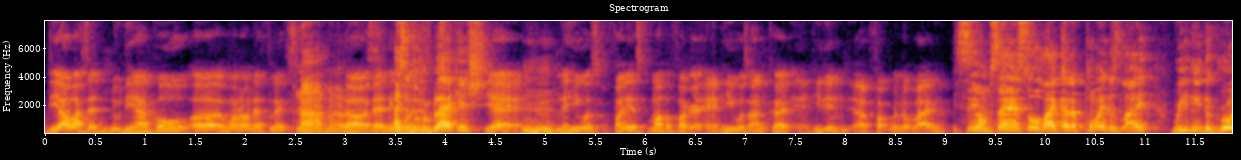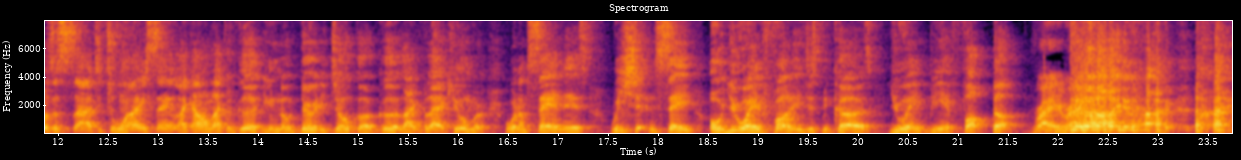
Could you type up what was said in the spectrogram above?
Do y'all watch that new Deon Cole uh, one on Netflix? Nah, man. Dog, that nigga That's the was- dude from Blackish. Yeah, and he was funniest motherfucker, and he was uncut, and he didn't uh, fuck with nobody. You see what I'm saying? So like at a point it's like we need to grow as a society too. I ain't saying like I don't like a good, you know, dirty joke or a good like black humor. What I'm saying is we shouldn't say, oh, you ain't funny just because you ain't being fucked up. Right, right. you know, I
